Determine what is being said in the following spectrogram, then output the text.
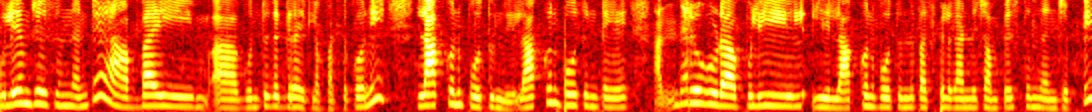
పులి ఏం చేసిందంటే ఆ అబ్బాయి ఆ గొంతు దగ్గర ఇట్లా పట్టుకొని లాక్కొని పోతుంది. లాక్కొని పోతుంటే అందరూ కూడా పులి ఈ లాక్కొని పోతుంది పసిపిల్లగాడిని చంపేస్తుంది అని చెప్పి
